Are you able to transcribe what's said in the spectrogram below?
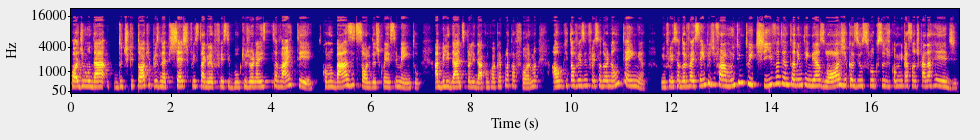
pode mudar do TikTok para o Snapchat, para o Instagram, para o Facebook. O jornalista vai ter como base sólida de conhecimento habilidades para lidar com qualquer plataforma, algo que talvez o influenciador não tenha. O influenciador vai sempre de forma muito intuitiva tentando entender as lógicas e os fluxos de comunicação de cada rede.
